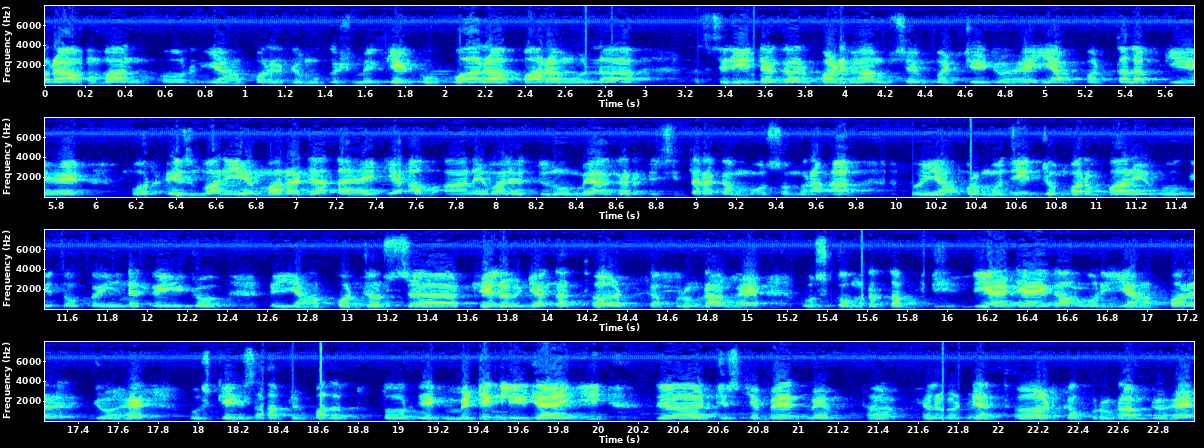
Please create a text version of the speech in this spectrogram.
रामबन और यहाँ पर जम्मू कश्मीर के कुपवारा बारामूला, श्रीनगर, बड़गाम से बच्चे जो है यहाँ पर तलब किए हैं। और इस बार ये माना जाता है कि अब आने वाले दिनों में अगर इसी तरह का मौसम रहा तो यहाँ पर मजीद जो बर्फबारी होगी तो कहीं ना कहीं जो यहाँ पर जो खेलो इंडिया का थर्ड का प्रोग्राम है, उसको मतलब दिया जाएगा और यहाँ पर जो है उसके हिसाब से बदल तौर एक मीटिंग ली जाएगी जिसके बाद में खेलो इंडिया थर्ड का प्रोग्राम जो है,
